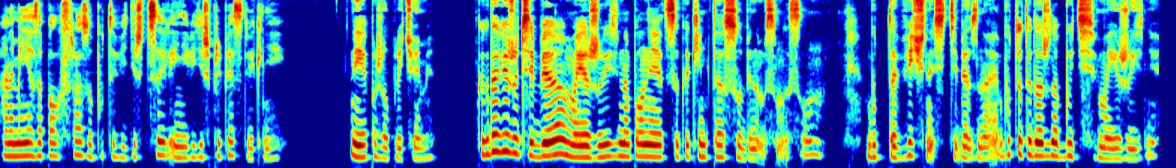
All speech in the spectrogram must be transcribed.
А на меня запал сразу, будто видишь цель и не видишь препятствий к ней». И я пожал плечами. «Когда вижу тебя, моя жизнь наполняется каким-то особенным смыслом. Будто вечность тебя знаю, будто ты должна быть в моей жизни».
